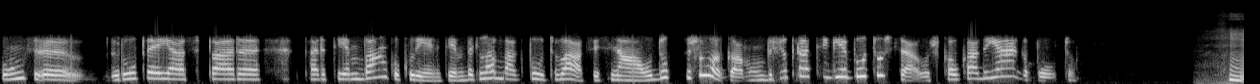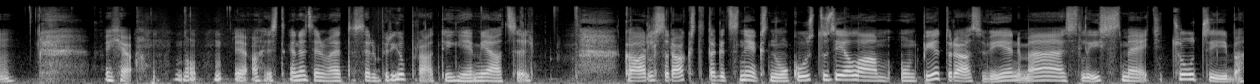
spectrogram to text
kungs uh, rūpējās par, ar tiem banku klientiem, bet labāk būtu vācis naudu žogam un brīvprātīgie būtu uzcēluši, kaut kāda jēga būtu. Hmm. Jā, nu, jā, es tikai nezinu, vai tas ir brīvprātīgiem jāceļ. Kārlis raksta, tagad sniegs nokūst uz ielām un pieturās vieni mēsli, izsmēķi, cūcība,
